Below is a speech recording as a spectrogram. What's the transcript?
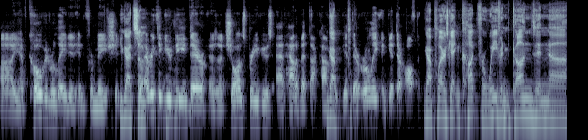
Uh, you have COVID related information. You got So everything you need there is at Sean's previews at howtobet.com. Got so get there early and get there often. You got players getting cut for waving guns and uh,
